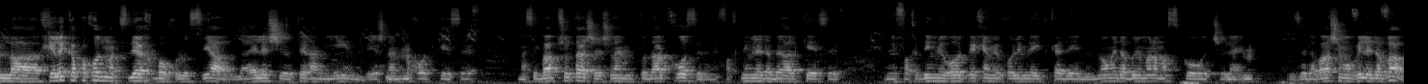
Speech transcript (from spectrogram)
לחלק הפחות מצליח באוכלוסייה, לאלה שיותר עניים ויש להם. פחות כסף, מהסיבה הפשוטה שיש להם תודעת חוסר, הם מפחדים לדבר על כסף, הם מפחדים לראות איך הם יכולים להתקדם, הם לא מדברים על המשכורת שלהם. וזה דבר שמוביל לדבר.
